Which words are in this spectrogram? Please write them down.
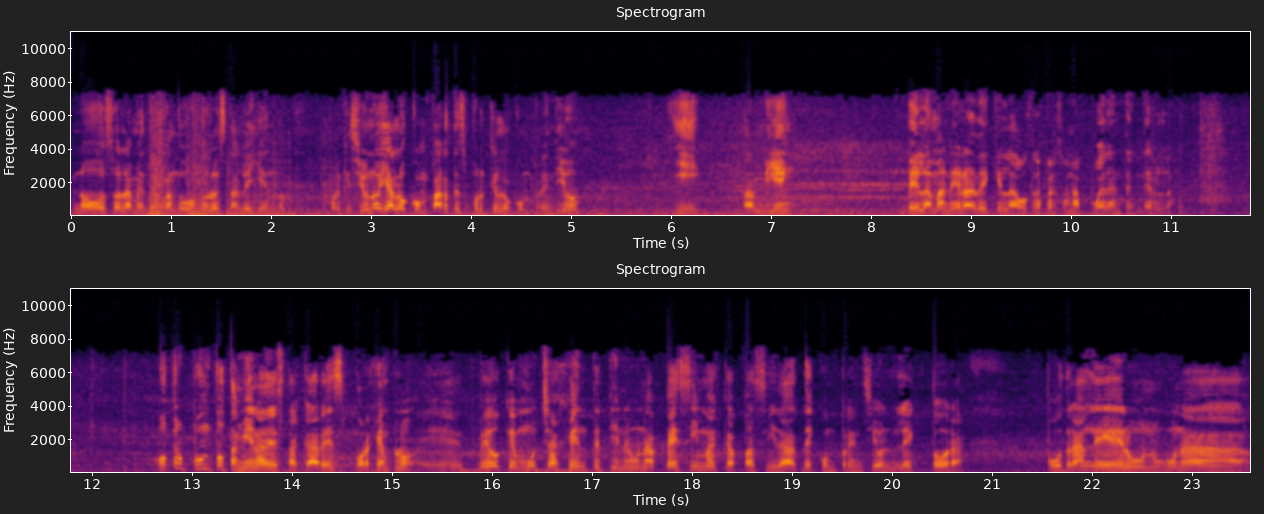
no solamente cuando uno lo está leyendo. Porque si uno ya lo comparte es porque lo comprendió y también ve la manera de que la otra persona pueda entenderla. Otro punto también a destacar es, por ejemplo, veo que mucha gente tiene una pésima capacidad de comprensión lectora. Podrán leer una,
